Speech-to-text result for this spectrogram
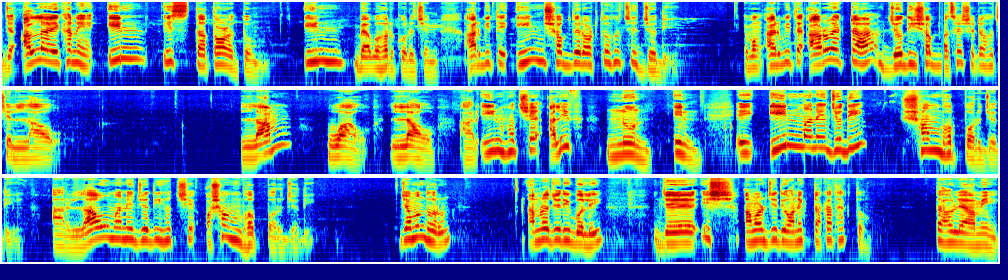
যে আল্লাহ এখানে ইন ইস্তাতম ইন ব্যবহার করেছেন। আরবিতে ইন শব্দের অর্থ হচ্ছে যদি। এবং আরবিতে আরও একটা যদি শব্দ আছে, সেটা হচ্ছে লাও। লাম, ওয়াও, লাও। আর ইন হচ্ছে আলিফ, নুন, ইন। এই ইন মানে যদি সম্ভবপর যদি, আর লাও মানে যদি হচ্ছে অসম্ভবপর যদি। যেমন ধরুন, আমরা যদি বলি যে, ইস, আমার যদি অনেক টাকা থাকতো, তাহলে আমি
